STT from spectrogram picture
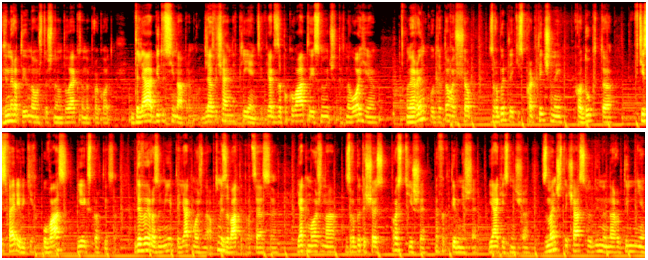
генеративного штучного інтелекту, наприклад, для B2C напрямку, для звичайних клієнтів, як запакувати існуючі технології на ринку для того, щоб зробити якийсь практичний продукт е, в тій сфері, в яких у вас є експертиза, де ви розумієте, як можна оптимізувати процеси, як можна зробити щось простіше, ефективніше, якісніше, зменшити час людини на рутинні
